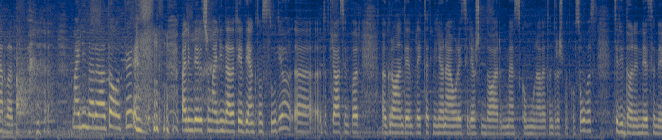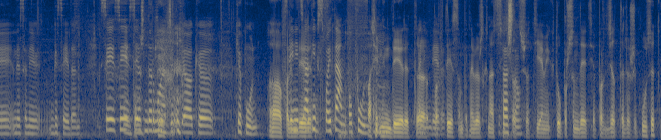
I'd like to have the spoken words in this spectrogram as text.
Erdhët. Majlinda Reato, ty. Faleminderit shumë Majlinda dhe Ferdi janë këtu në studio. Do të flasim për grantin prej 8 milion euro i cili është ndarë mes komunave të ndryshme të Kosovës. Cili doni ta nisni bisedën. Si është ndërmarrë gjithë kjo kjo punë. Se iniciativë s'po i them, po punë. Faleminderit për ftesën, për ne vërtet është knaqësi që t'jemi këtu përshëndetje për gjithë teleshikuesit.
